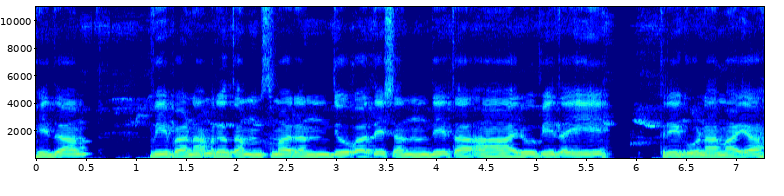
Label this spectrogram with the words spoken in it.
ഭിദം വിപണമൃതം സ്മരന്ത്യുപതിശന്തിത ആരുപിതൈ ത്രിഗുണമയ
